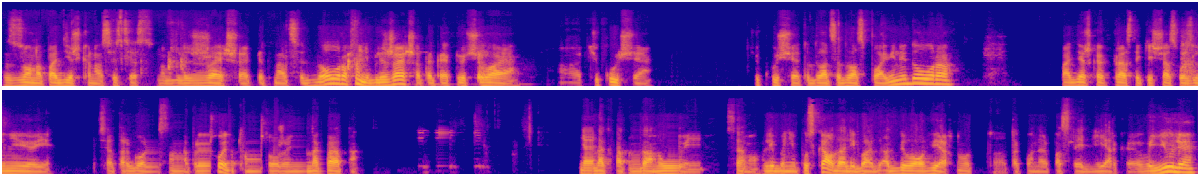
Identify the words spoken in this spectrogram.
зона поддержки у нас, естественно, ближайшая 15 долларов. Ну, не ближайшая, а такая ключевая, а, текущая. Текущая это 22,5 доллара. Поддержка как раз-таки сейчас возле нее и вся торговля основная происходит, потому что уже неоднократно, неоднократно данный уровень цену либо не пускал, да, либо отбивал вверх. Ну, вот такое, наверное, последнее яркое в июле.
